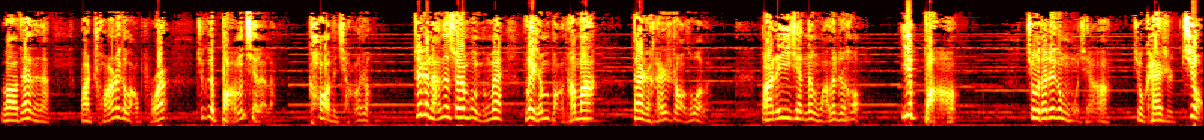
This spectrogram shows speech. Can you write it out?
老太太呢，把床上这个老婆就给绑起来了，靠在墙上。这个男的虽然不明白为什么绑他妈，但是还是照做了。把这一切弄完了之后，一绑，就他这个母亲啊，就开始叫，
